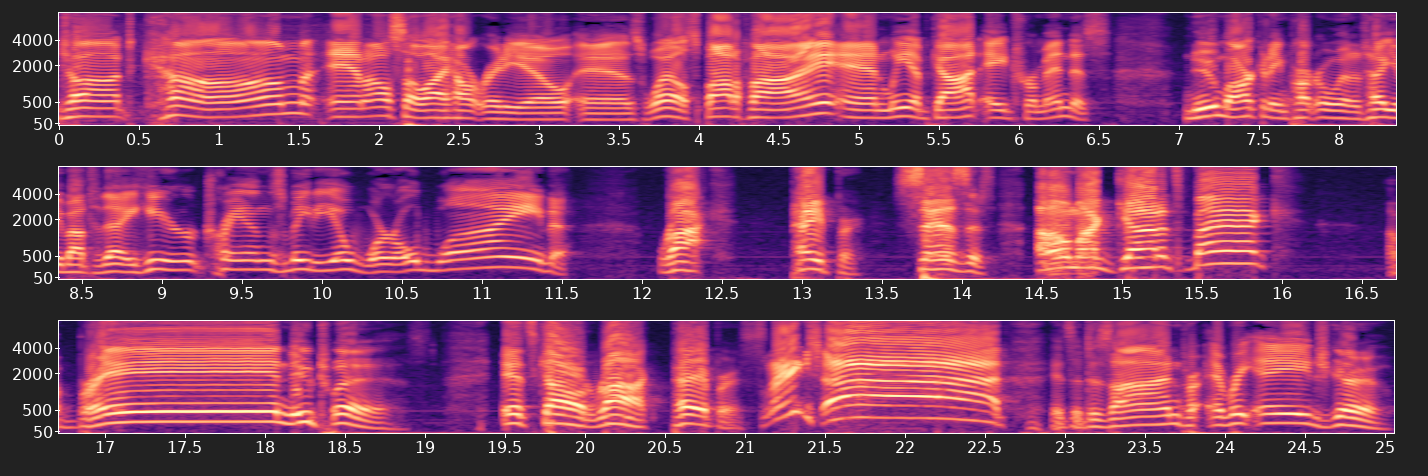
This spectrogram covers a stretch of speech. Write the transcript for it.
dot com, and also iHeartRadio as well, Spotify, and we have got a tremendous new marketing partner we're going to tell you about today here, Transmedia Worldwide. Rock, paper, scissors. Oh my God, it's back! A brand new twist. It's called Rock, Paper, Slingshot! It's a design for every age group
